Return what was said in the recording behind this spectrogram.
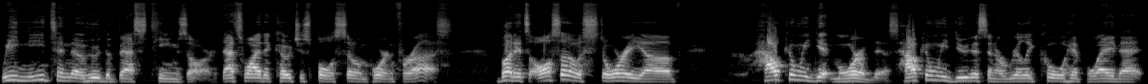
We need to know who the best teams are. That's why the coaches poll is so important for us. But it's also a story of how can we get more of this? How can we do this in a really cool, hip way that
